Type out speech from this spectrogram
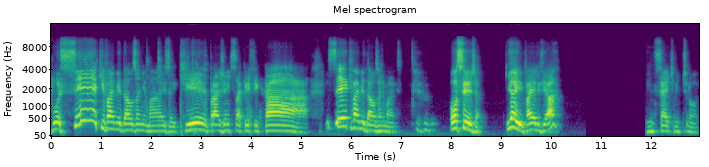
Você que vai me dar os animais aqui para a gente sacrificar. Você que vai me dar os animais. Uhum. Ou seja, e aí, vai aliviar? 27, 29.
